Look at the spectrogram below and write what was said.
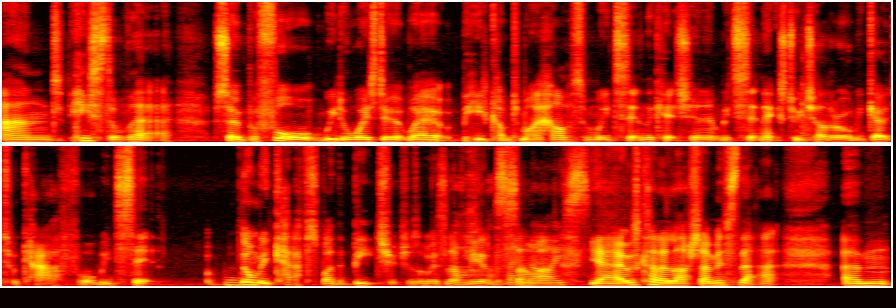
and he's still there. So before we'd always do it where he'd come to my house and we'd sit in the kitchen and we'd sit next to each other, or we'd go to a cafe or we'd sit. Normally cafes by the beach, which was always lovely Oh, in the that's so summer. nice. Yeah, it was kind of lush. I miss that. Um,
